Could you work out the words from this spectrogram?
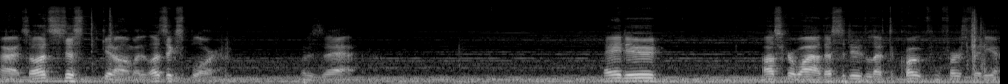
Alright, so let's just get on with it. Let's explore. What is that? Hey, dude. Oscar Wilde. That's the dude that left the quote from the first video.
